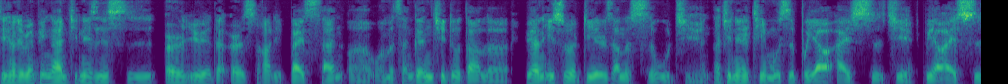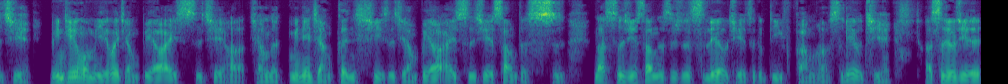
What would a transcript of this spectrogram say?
弟兄姐妹平安，今天是十二月的二十号，礼拜三。呃，我们曾跟进入到了约翰一书的第二章的十五节。那今天的题目是不要爱世界，不要爱世界。明天我们也会讲不要爱世界，哈，讲的明天讲更细是讲不要爱世界上的事。那世界上的事是十六节这个地方，哈，十六节啊，十六节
